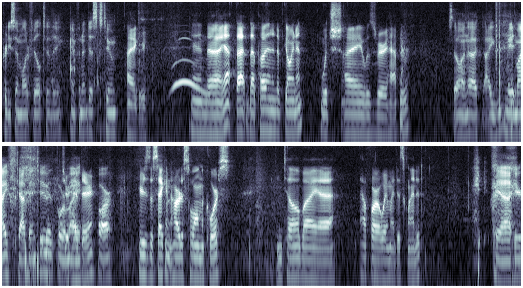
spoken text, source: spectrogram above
pretty similar feel to the Infinite Discs Tomb. I agree. And uh, yeah, that that putt ended up going in, which I was very happy with. So, and uh, I made my tap in too for my there. par. Here's the second hardest hole on the course. You can tell by uh, how far away my disc landed. Yeah, here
